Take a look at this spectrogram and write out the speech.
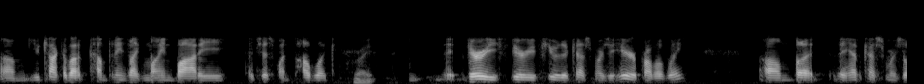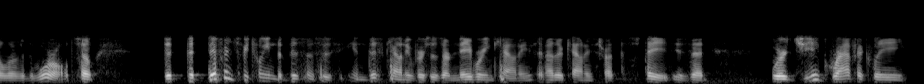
Um, you talk about companies like MindBody that just went public. Right. Very, very few of the customers are here, probably, um, but they have customers all over the world. So the, the difference between the businesses in this county versus our neighboring counties and other counties throughout the state is that we're geographically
